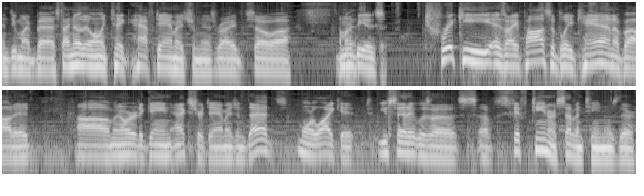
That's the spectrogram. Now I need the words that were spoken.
and do my best. I know they'll only take half damage from this, right? So uh, I'm gonna be as tricky as I possibly can about it um, in order to gain extra damage, and that's more like it. You said it was a 15 or 17 was there?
